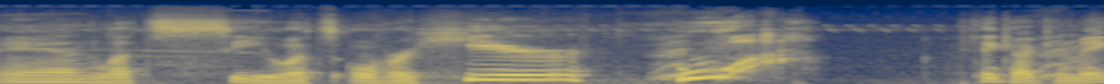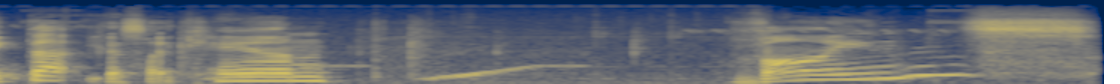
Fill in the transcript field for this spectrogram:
And let's see what's over here. Hooah! think I can make that. Yes, I can. Vines.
